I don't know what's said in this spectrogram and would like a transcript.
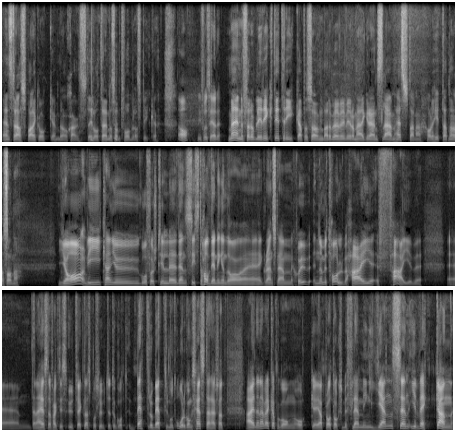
En straffspark och en bra chans. Det låter ändå som två bra spikar. Ja, vi får se det. Men för att bli riktigt rika på söndag, då behöver vi de här Grand Slam-hästarna. Har du hittat några sådana? Ja, vi kan ju gå först till eh, den sista avdelningen då, eh, Grand Slam 7, nummer 12, High Five. Ehm, den här hästen har faktiskt utvecklats på slutet och gått bättre och bättre mot årgångshästar här, så att nej, den här verkar på gång. Och eh, jag pratade också med Flemming Jensen i veckan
